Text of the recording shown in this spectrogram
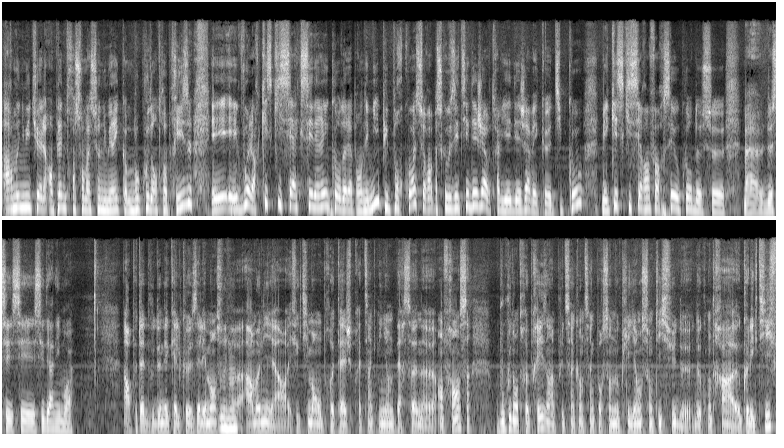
Harmonie Mutuelle en pleine transformation numérique comme beaucoup d'entreprises. Et, vous alors, qu'est-ce qui s'est accéléré au cours de la pandémie? Puis pourquoi Parce que vous étiez déjà, vous travailliez déjà avec Tipco, mais qu'est-ce qui s'est renforcé au cours de, bah, de ces derniers mois? Alors peut-être vous donner quelques éléments sur euh, Harmonie. Alors effectivement, on protège près de 5 millions de personnes euh, en France. Beaucoup d'entreprises, hein, plus de 55% de nos clients sont issus de, contrats euh, collectifs.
